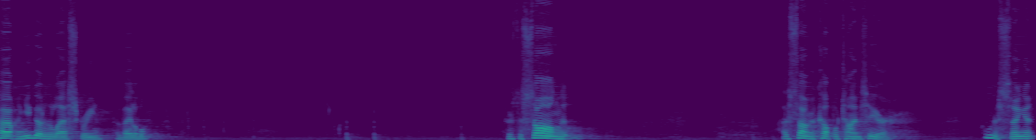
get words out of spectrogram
Kyle, can you go to the last screen available? There's a song that I've sung a couple times here. I'm going to sing it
